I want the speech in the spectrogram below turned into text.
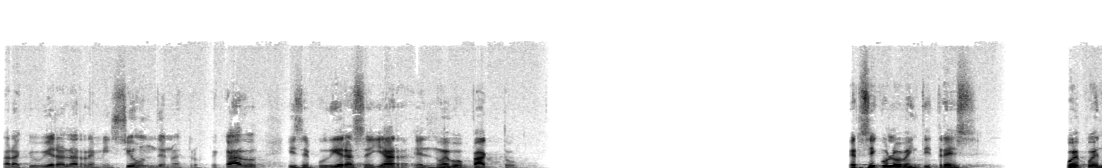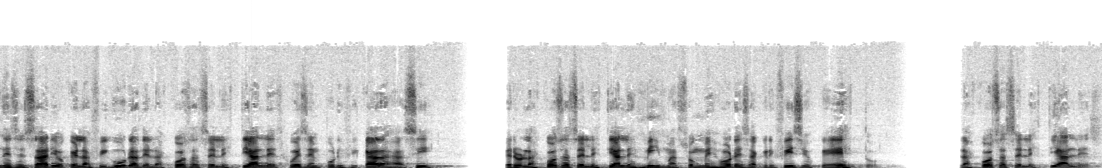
para que hubiera la remisión de nuestros pecados y se pudiera sellar el nuevo pacto. Versículo 23. Fue pues necesario que la figura de las cosas celestiales fuesen purificadas así, pero las cosas celestiales mismas son mejores sacrificios que esto. Las cosas celestiales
